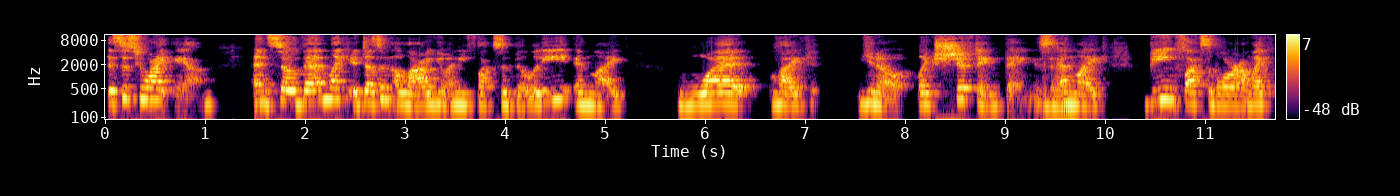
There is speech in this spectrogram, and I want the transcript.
this is who i am. And so then like it doesn't allow you any flexibility in like what like you know like shifting things mm-hmm. and like being flexible around like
